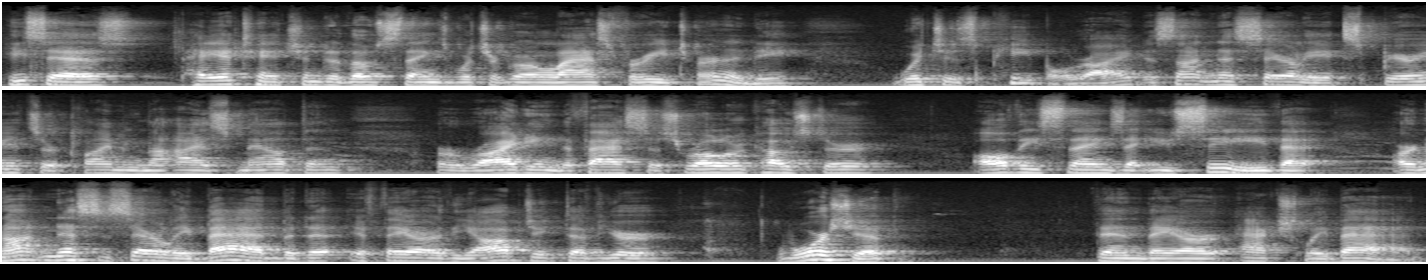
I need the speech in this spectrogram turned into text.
He says, pay attention to those things which are going to last for eternity, which is people, right? It's not necessarily experience or climbing the highest mountain or riding the fastest roller coaster all these things that you see that are not necessarily bad, but if they are the object of your worship, then they are actually bad.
